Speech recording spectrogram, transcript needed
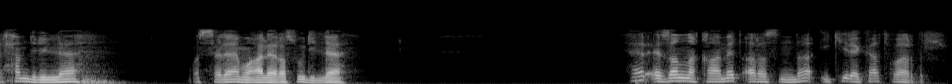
Elhamdülillah ve selamu ala Resulillah. Her ezanla kâmet arasında iki rekat vardır.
